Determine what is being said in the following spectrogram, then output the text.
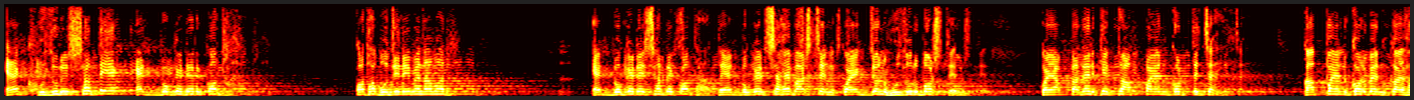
এক হুজুরের সাথে এক অ্যাডভোকেটের কথা। কথা বুঝে নেবেন আমার? অ্যাডভোকেটের সাথে কথা। তো অ্যাডভোকেট সাহেব আসছেন, কয়েকজন হুজুর বসছেন। কয়, আপনাদেরকে একটু আপ্যায়ন করতে চাই। আপ্যায়ন করবেন? কয়, হ।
